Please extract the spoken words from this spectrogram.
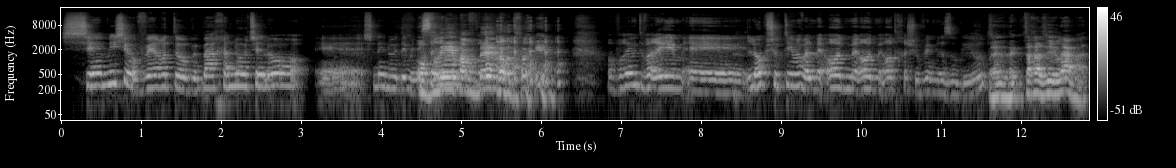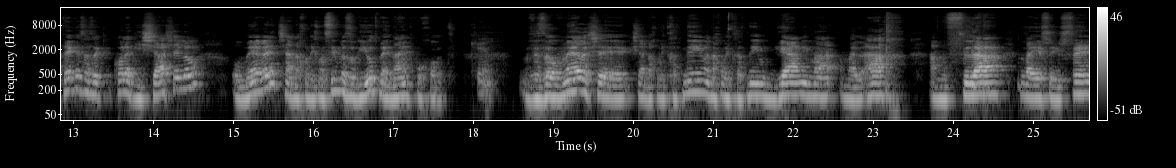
שמי שעובר אותו ובהכנות שלו, אה, שנינו יודעים מניסיון. עוברים הרבה מאוד דברים. עוברים דברים אה, לא פשוטים, אבל מאוד מאוד מאוד חשובים לזוגיות. צריך להסביר למה, הטקס הזה, כל הגישה שלו אומרת שאנחנו נכנסים לזוגיות בעיניים פקוחות. כן. וזה אומר שכשאנחנו מתחתנים, אנחנו מתחתנים גם עם המלאך המופלא והיפהפה,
